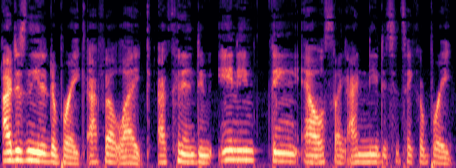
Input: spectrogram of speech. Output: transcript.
I just needed a break. I felt like I couldn't do anything else. Like I needed to take a break.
